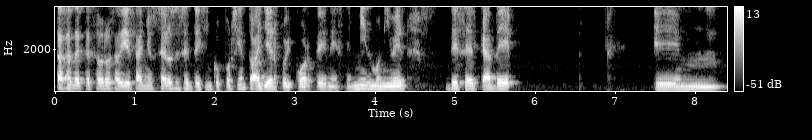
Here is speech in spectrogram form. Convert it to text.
tasas de tesoros a 10 años 0,65%. Ayer fue el corte en este mismo nivel de cerca de Em,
